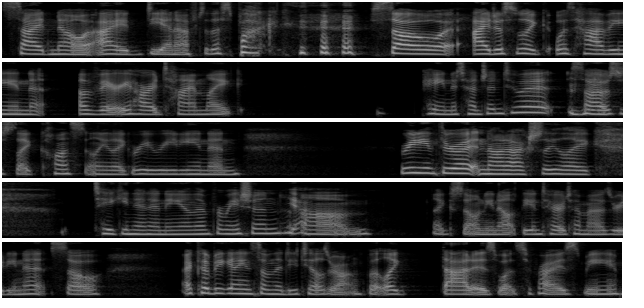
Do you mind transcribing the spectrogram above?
side note, I DNF'd this book. so I just like was having a very hard time like paying attention to it. Mm-hmm. So I mm-hmm. was just like constantly like rereading and reading through it and not actually like taking in any of the information. Yeah. Um like zoning out the entire time I was reading it. So I could be getting some of the details wrong, but like that is what surprised me.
